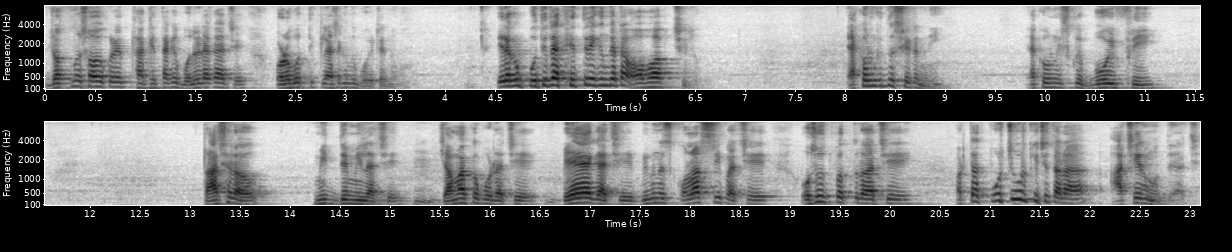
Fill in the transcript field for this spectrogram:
যত্ন সহকারে থাকে তাকে বলে রাখা আছে পরবর্তী ক্লাসে কিন্তু বইটা নেব। এরকম প্রতিটা ক্ষেত্রে কিন্তু একটা অভাব ছিল। এখন কিন্তু সেটা নেই। এখন স্কুলে বই ফ্রি। তাছাড়াও মিড ডে মিল আছে জামা কাপড় আছে ব্যাগ আছে বিভিন্ন স্কলারশিপ আছে ওষুধপত্র আছে অর্থাৎ প্রচুর কিছু তারা আছে এর মধ্যে আছে।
